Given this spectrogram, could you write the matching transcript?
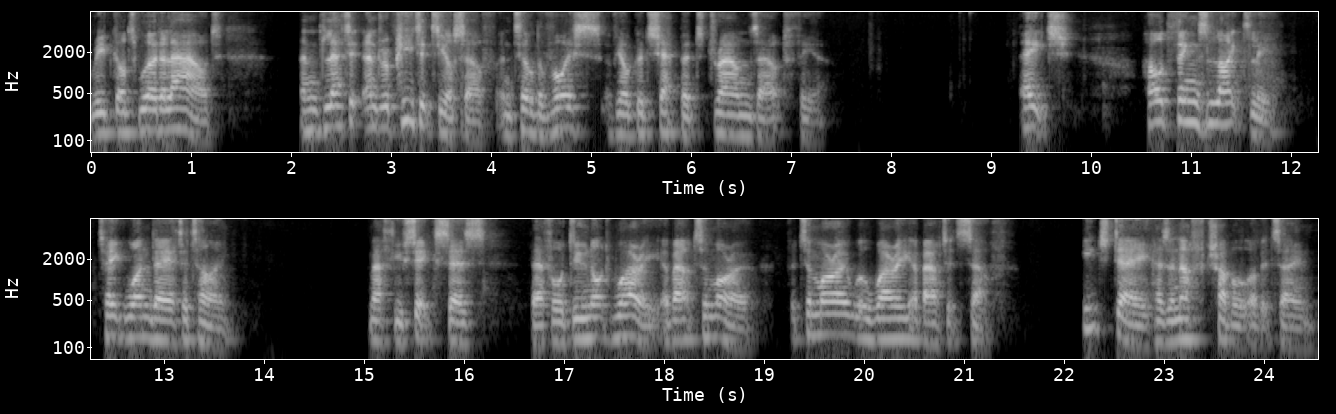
Read God's word aloud and let it and repeat it to yourself until the voice of your good shepherd drowns out fear. H. Hold things lightly. Take one day at a time. Matthew 6 says, Therefore do not worry about tomorrow, for tomorrow will worry about itself. Each day has enough trouble of its own.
